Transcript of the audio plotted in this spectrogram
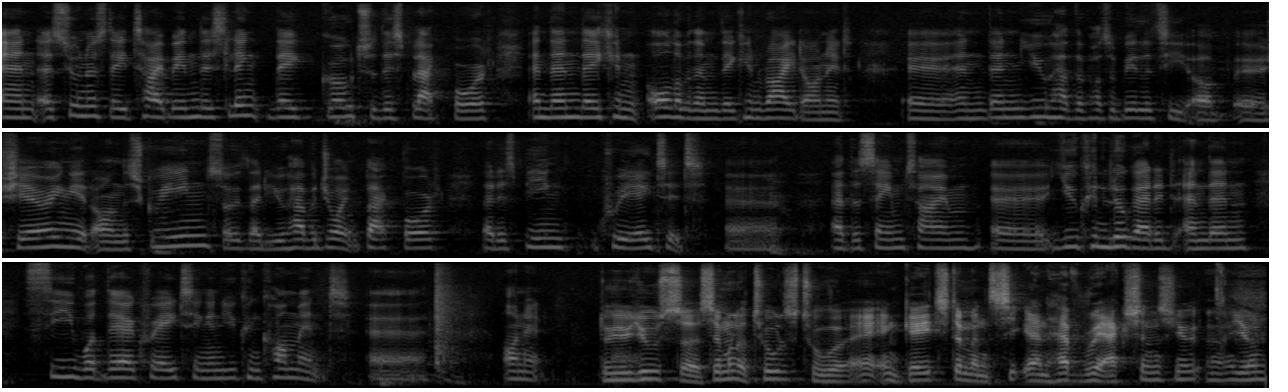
And as soon as they type in this link, they go to this blackboard, and then they can all of them they can write on it. Uh, and then you have the possibility of uh, sharing it on the screen so that you have a joint blackboard that is being created uh, at the same time. Uh, you can look at it and then see what they're creating, and you can comment uh, on it. Do you use uh, similar tools to uh, engage them and see and have reactions, you, uh, Euan?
